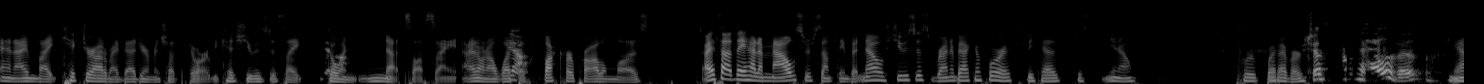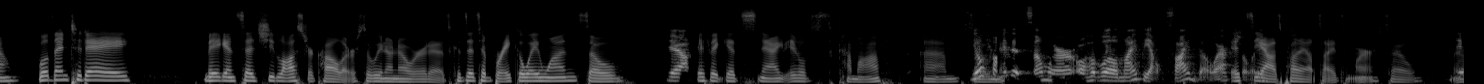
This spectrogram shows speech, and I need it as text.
And I like kicked her out of my bedroom and shut the door because she was just like Yeah. going nuts last night. I don't know what Yeah. the fuck her problem was. I thought they had a mouse or something, but no, she was just running back and forth because just, you know, for whatever. Just for the hell of it. Yeah. Well, then today, Megan said she lost her collar, so we don't know where it is because it's a breakaway one. So Yeah. if it gets snagged, it'll just come off. Um, so You'll find it somewhere. Oh, well, it might be outside though. Actually. it's yeah, it's probably outside somewhere. So. Yeah.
